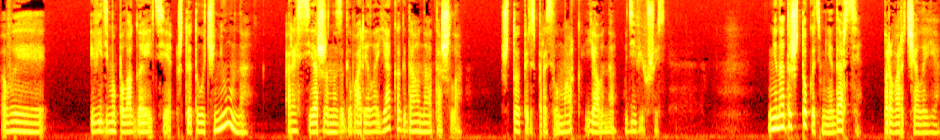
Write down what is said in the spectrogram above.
«Вы, видимо, полагаете, что это очень умно?» Рассерженно заговорила я, когда она отошла. «Что?» — переспросил Марк, явно удивившись. «Не надо штокать мне, Дарси», — проворчала я.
